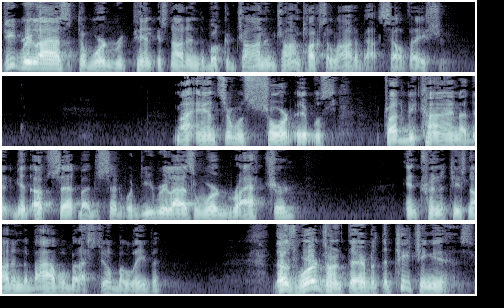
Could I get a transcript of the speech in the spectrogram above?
do you realize that the word repent is not in the book of John? And John talks a lot about salvation. My answer was short. It was, tried to be kind. I didn't get upset, but I just said, well, do you realize the word rapture and Trinity is not in the Bible, but I still believe it. Those words aren't there, but the teaching is.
